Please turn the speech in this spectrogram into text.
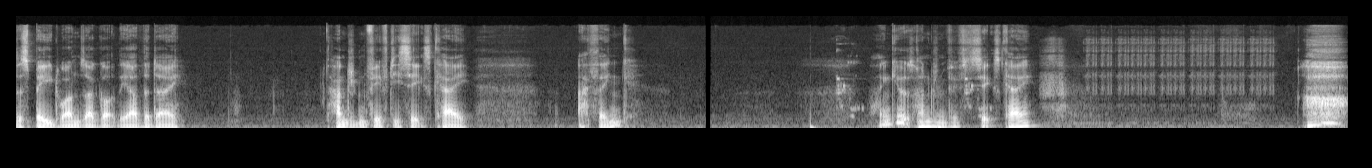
the speed ones I got the other day. 156k, I think. I think it was 156k. oh,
